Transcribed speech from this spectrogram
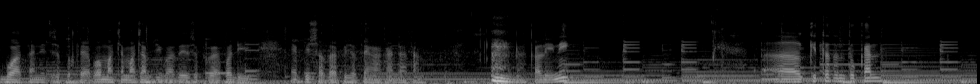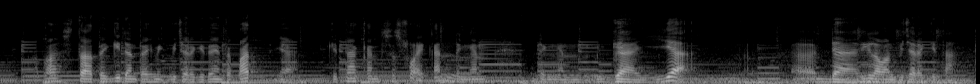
buatan itu seperti apa macam-macam simpati itu seperti apa di episode-episode yang akan datang. Nah kali ini uh, kita tentukan apa strategi dan teknik bicara kita yang tepat. Ya kita akan sesuaikan dengan dengan gaya uh, dari lawan bicara kita. uh,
